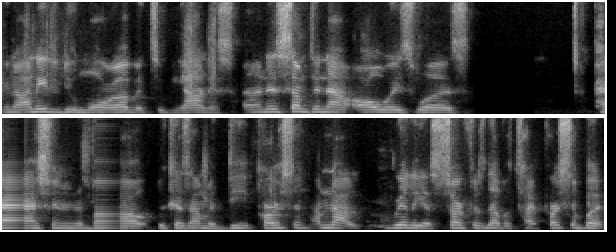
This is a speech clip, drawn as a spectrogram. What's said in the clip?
You know, I need to do more of it to be honest. And it's something I always was passionate about because I'm a deep person. I'm not really a surface level type person, but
